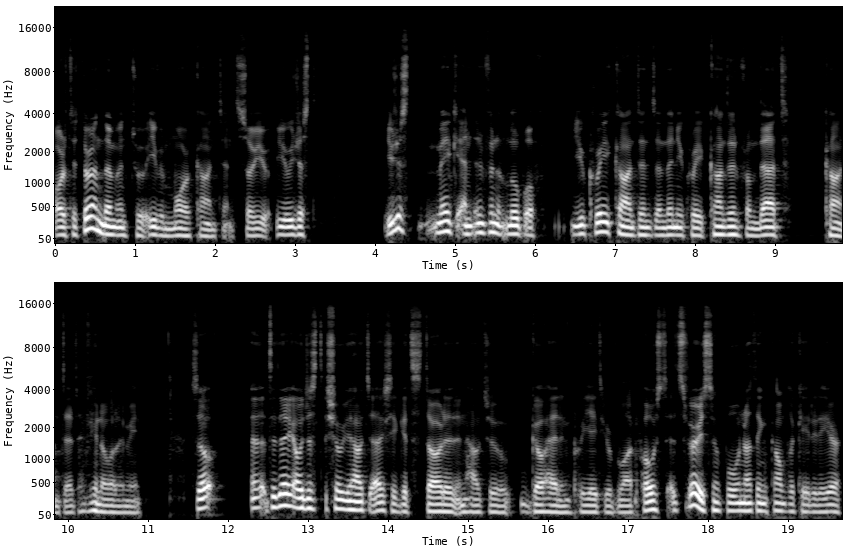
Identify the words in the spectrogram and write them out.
or to turn them into even more content. So you you just you just make an infinite loop of you create content and then you create content from that content, if you know what I mean. So uh, today I'll just show you how to actually get started and how to go ahead and create your blog post. It's very simple, nothing complicated here.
